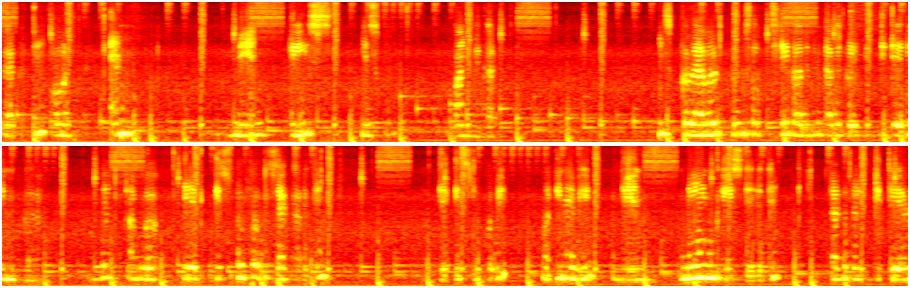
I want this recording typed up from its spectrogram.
करते हैं और एन मेन पीस इसको वन में करते इसको लेवल टू से थ्री कर देते ताकि थोड़ी सी डिटेलिंग वगैरह अब एक इसको तो चेक करते हैं। एक इसको भी और इन्हें भी मेन मेन पीस दे देते हैं ताकि थोड़ी डिटेल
